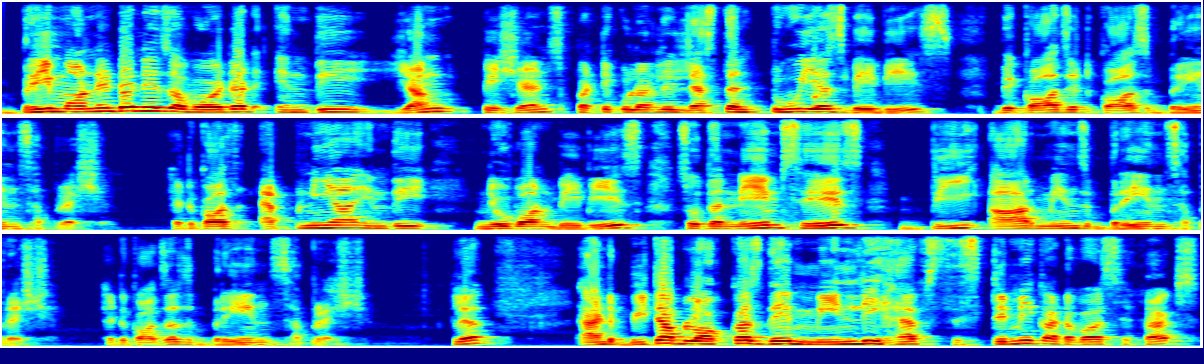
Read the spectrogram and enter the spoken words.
Brimonidine is avoided in the young patients, particularly less than 2 years babies because it causes brain suppression. It causes apnea in the newborn babies. So the name says BR means brain suppression. It causes brain suppression. Clear? And beta blockers, they mainly have systemic adverse effects.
